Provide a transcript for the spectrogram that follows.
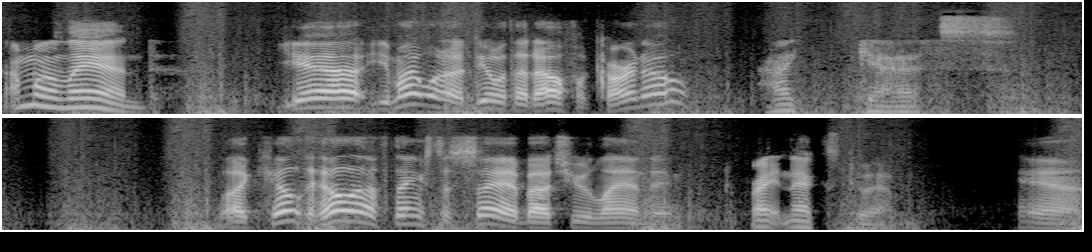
I'm on land. Yeah, you might want to deal with that alpha carno. I guess. Like he'll he'll have things to say about you landing. Right next to him. Yeah.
